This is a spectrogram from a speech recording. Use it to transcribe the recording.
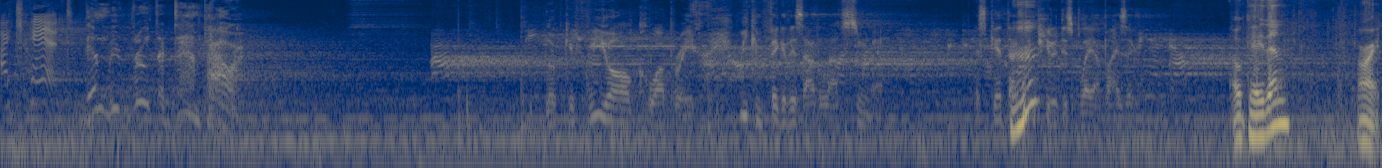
I can't. Then reroute the damn power. Look, if we all cooperate, we can figure this out a lot sooner. Let's get that computer display up, Isaac. Okay then. Alright.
